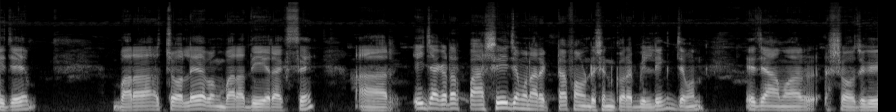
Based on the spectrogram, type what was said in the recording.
এই যে, ভাড়া চলে এবং ভাড়া দিয়ে রাখছে। আর এই জায়গাটার পাশেই যেমন আরেকটা ফাউন্ডেশন করা বিল্ডিং যেমন এই যে আমার সহযোগী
